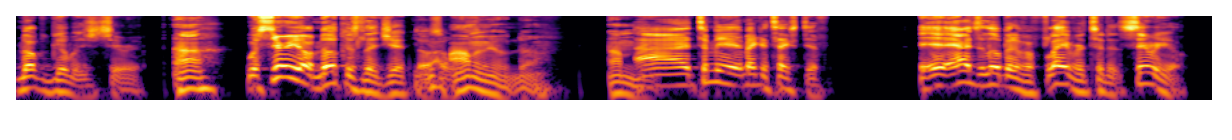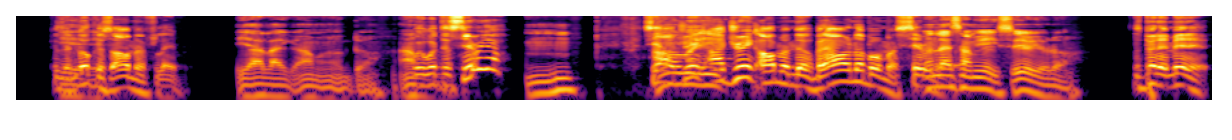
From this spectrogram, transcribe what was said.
Milk is good with cereal. huh? With cereal, milk is legit though. Use I would almond milk though. Almond milk. Uh, to me, it make it taste different. It adds a little bit of a flavor to the cereal because the milk is almond flavor. yeah, I like almond milk though. Wait, with the cereal? mm-hmm. See, I I, drink really- I drink almond milk, but I don't know about my cereal. When last time you ate cereal though? It's been a minute.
